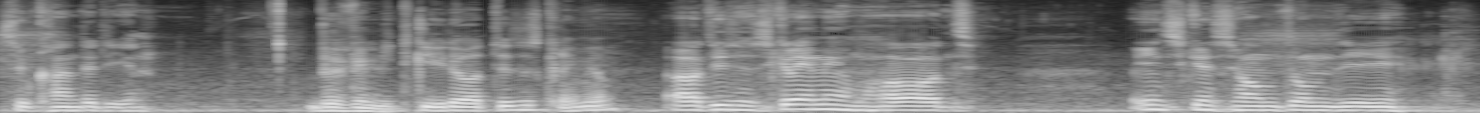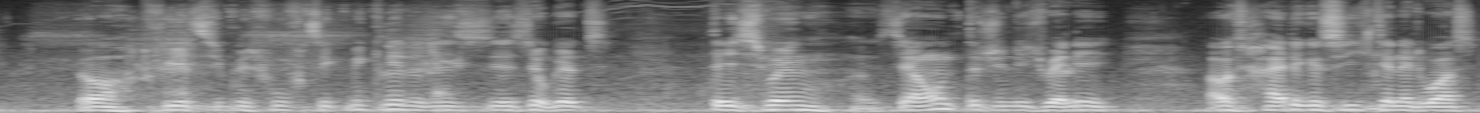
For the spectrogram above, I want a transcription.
zu kandidieren. Wie viele Mitglieder hat dieses Gremium? Äh, dieses Gremium hat insgesamt um die ja, 40 bis 50 Mitglieder. Das ist jetzt deswegen sehr unterschiedlich, weil ich aus heutiger Sicht ja nicht weiß,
